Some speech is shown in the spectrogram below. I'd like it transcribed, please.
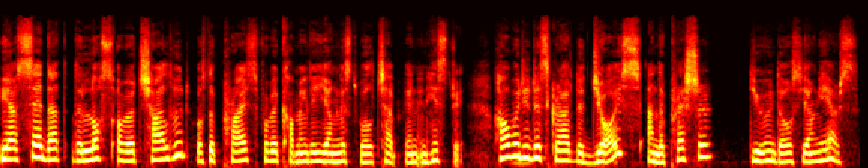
You have said that the loss of your childhood was the price for becoming the youngest world champion in history. How would you describe the joys and the pressure during those young years?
